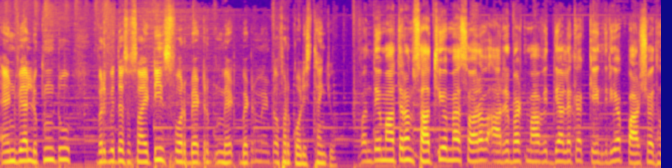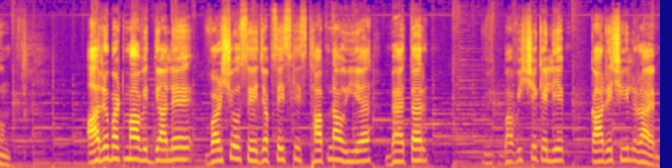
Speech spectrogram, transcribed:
and we are looking to work with the societies for better betterment of our college. Thank you. वंदे मातरम साथियों मैं सौरभ आर्यभट्ट महाविद्यालय का केंद्रीय पार्षद हूँ आर्यभट्ट महाविद्यालय वर्षों से जब से इसकी स्थापना हुई है बेहतर भविष्य के लिए कार्यशील रहा है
